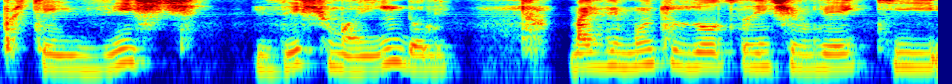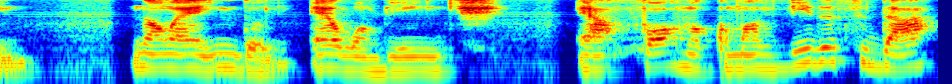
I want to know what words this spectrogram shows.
porque existe, existe uma índole, mas em muitos outros a gente vê que não é índole, é o ambiente, é a forma como a vida se dá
